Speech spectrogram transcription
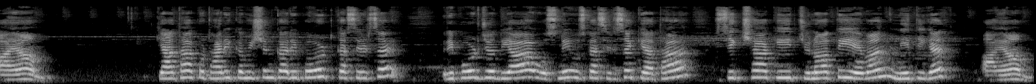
आयाम। क्या था कोठारी कमीशन का रिपोर्ट, का शीर्षक? रिपोर्ट जो दिया उसने उसका शीर्षक क्या था? शिक्षा की चुनौती एवं नीतिगत आयाम।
